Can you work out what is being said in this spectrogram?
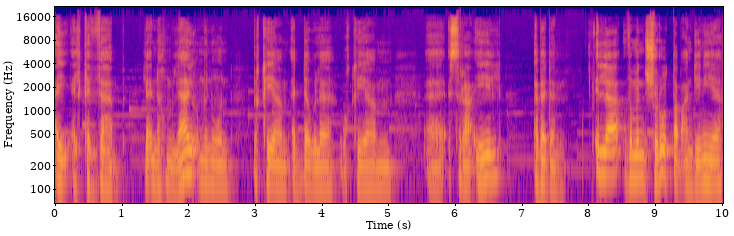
أي الكذاب لأنهم لا يؤمنون بقيام الدولة وقيام آه، إسرائيل أبدا. إلا ضمن شروط طبعا دينية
